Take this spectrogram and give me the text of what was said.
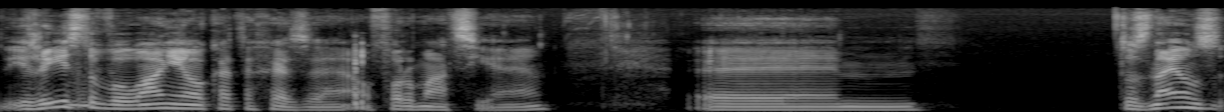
jeżeli jest to wołanie o katechezę, o formację, to znając,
